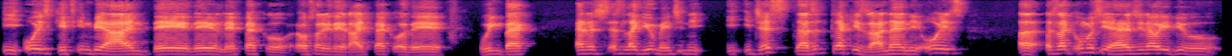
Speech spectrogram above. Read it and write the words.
he always gets in behind their their left back or oh sorry, their right back or their wing back, and it's just like you mentioned, he he just doesn't track his runner, and he always uh, it's like almost he has you know if you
